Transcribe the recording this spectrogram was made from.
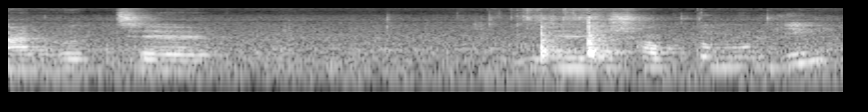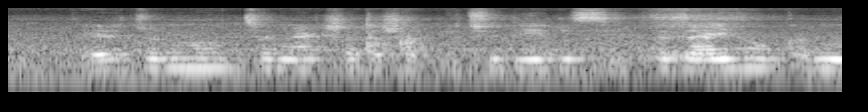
আর হচ্ছে যেহেতু শক্ত মুরগি, এর জন্য হচ্ছে আমি একসাথে সব কিছু দিয়ে দিছি। তো যাই হোক, আমি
